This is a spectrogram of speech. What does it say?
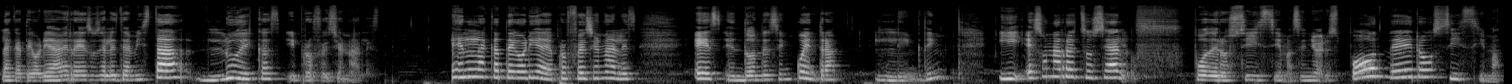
la categoría de redes sociales de amistad, lúdicas y profesionales. En la categoría de profesionales es en donde se encuentra LinkedIn y es una red social poderosísima, señores, poderosísima,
